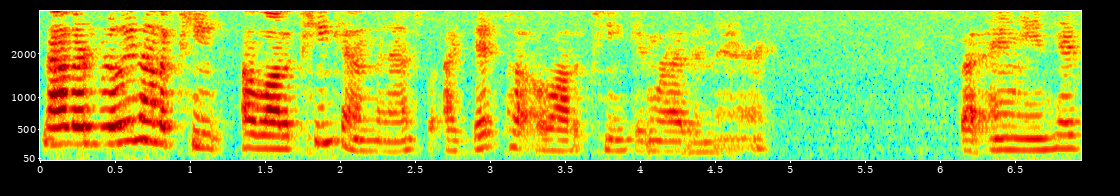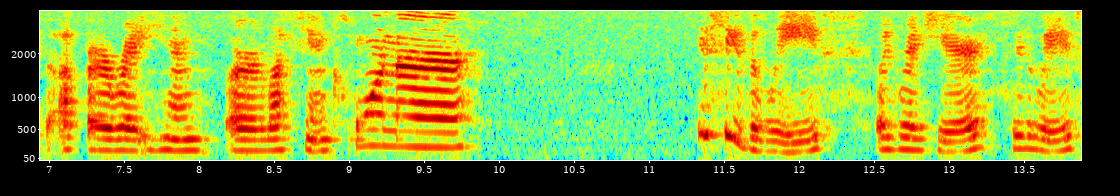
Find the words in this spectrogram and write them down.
Now there's really not a pink, a lot of pink in this, but I did put a lot of pink and red in there. But I mean, here's the upper right hand or left hand corner. You see the waves, like right here. See the waves?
